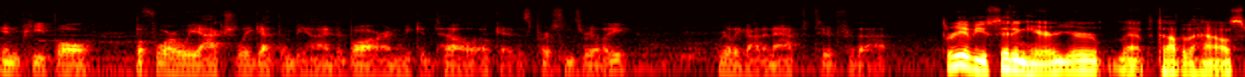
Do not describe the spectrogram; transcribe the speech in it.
in people before we actually get them behind a bar, and we can tell, okay, this person's really, really got an aptitude for that. Three of you sitting here, you're at the top of the house,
